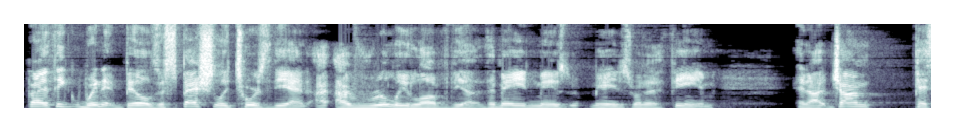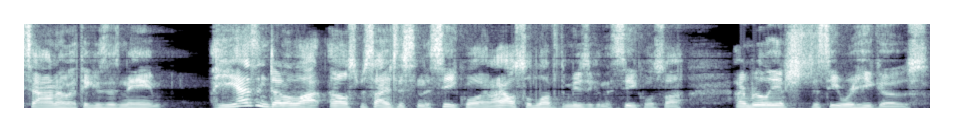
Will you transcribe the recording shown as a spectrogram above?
But I think when it builds, especially towards the end, I, I really love the uh, the main maze maze runner theme. And uh, John Paesano, I think is his name. He hasn't done a lot else besides this in the sequel, and I also love the music in the sequel. So I'm really interested to see where he goes.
